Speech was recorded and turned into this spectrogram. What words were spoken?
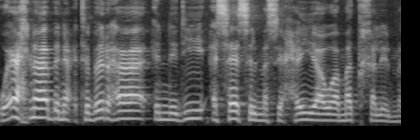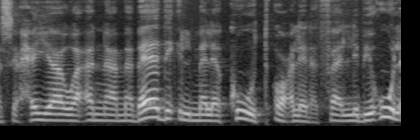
وإحنا بنعتبرها إن دي أساس المسيحية ومدخل المسيحية وأن مبادئ الملكوت أعلنت. فاللي بيقول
